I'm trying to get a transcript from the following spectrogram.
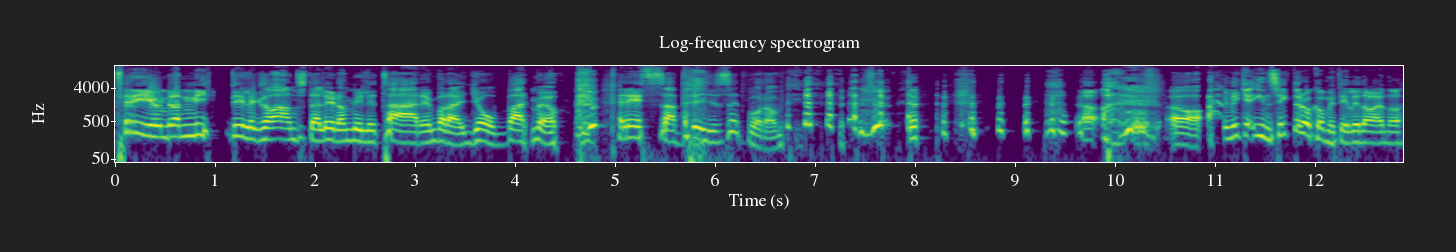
390 liksom anställda inom militären bara jobbar med att pressa priset på dem. Ja. Ja. Vilka insikter du har kommit till idag ändå.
